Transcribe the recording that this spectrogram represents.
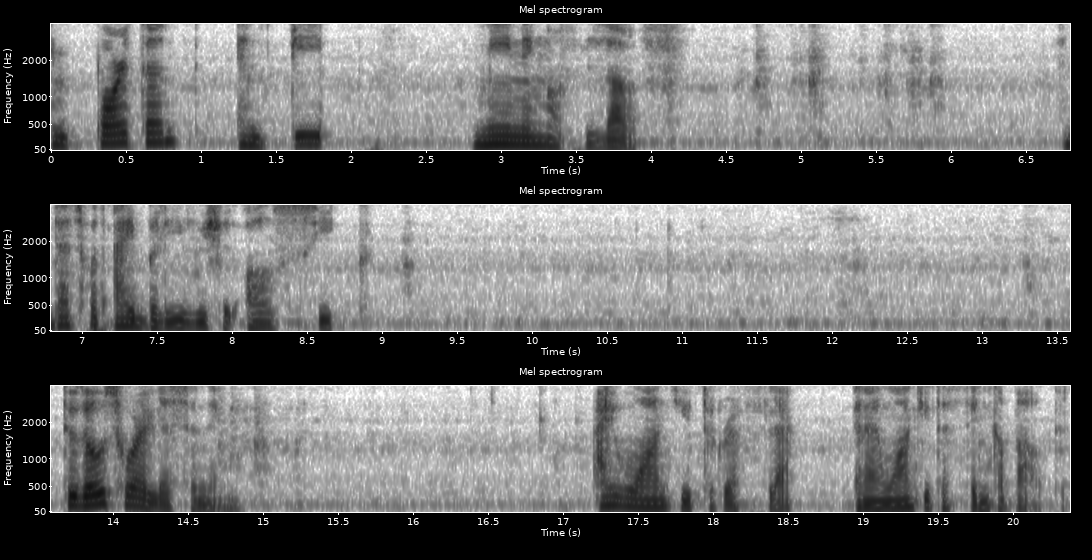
important and deep meaning of love. And that's what i believe we should all seek. To those who are listening i want you to reflect and I want you to think about it.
